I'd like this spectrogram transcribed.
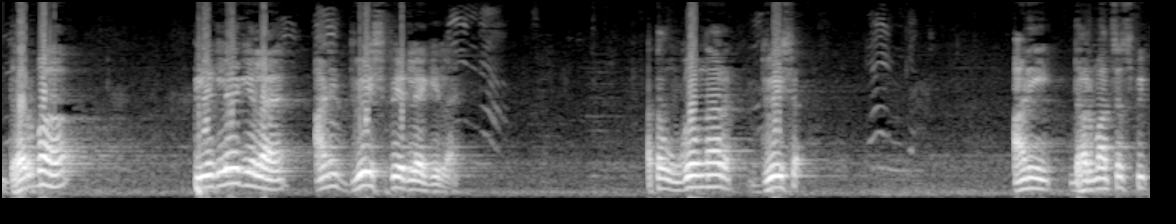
धर्म पेरल्या गेलाय आणि द्वेष पेरल्या गेलाय. आता उगवणार द्वेष आणि धर्माचंच पीक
